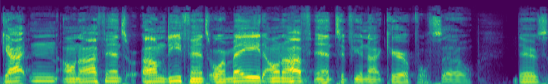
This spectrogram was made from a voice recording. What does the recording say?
gotten on offense or on defense or made on offense if you're not careful. So there's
